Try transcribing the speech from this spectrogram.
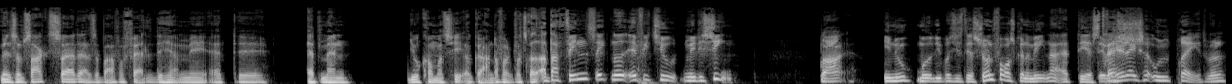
men som sagt, så er det altså bare forfærdeligt det her med, at, øh, at man jo kommer til at gøre andre folk fortræd. Og der findes ikke noget effektivt medicin Nej, endnu mod lige præcis det. Sundforskerne mener, at det er det stress. er jo heller ikke så udbredt, vel? Det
